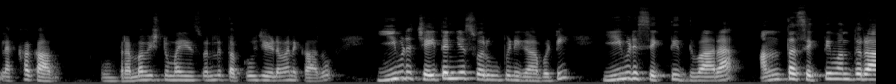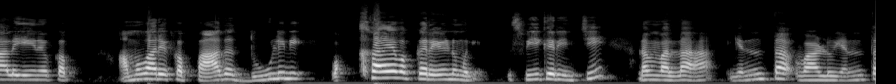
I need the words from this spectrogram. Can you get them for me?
లెక్క కాదు. బ్రహ్మ విష్ణు మహేశ్వరులు తక్కువ చేయడం అని కాదు. ఈవిడ చైతన్య స్వరూపిణి కాబట్టి ఈవిడ శక్తి ద్వారా అంత శక్తివంతురాలైన యొక్క అమ్మవారి యొక్క పాద ధూళిని ఒక్కే ఒక్క రేణుముని స్వీకరించి డం వల్ల ఎంత వాళ్ళు ఎంత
